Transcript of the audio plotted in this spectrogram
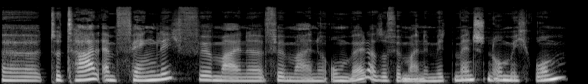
äh, total empfänglich für meine, für meine Umwelt, also für meine Mitmenschen um mich rum,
